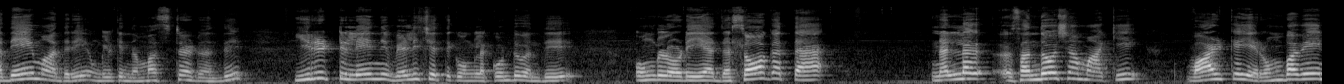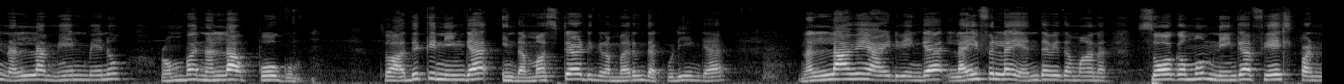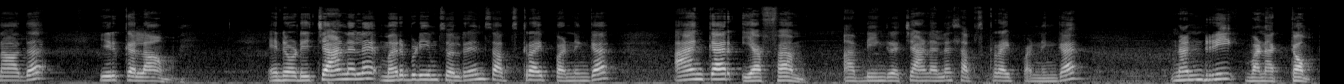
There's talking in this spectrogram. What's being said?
அதே மாதிரி உங்களுக்கு இந்த மஸ்டர்டு வந்து இருட்டுலேருந்து வெளிச்சத்துக்கு உங்களை கொண்டு வந்து உங்களுடைய அந்த சோகத்தை நல்ல சந்தோஷமாக்கி வாழ்க்கையை ரொம்பவே நல்லா மேன்மேனும் ரொம்ப நல்லா போகும். ஸோ அதுக்கு நீங்கள் இந்த மஸ்டர்டுங்கிற மருந்தை குடிங்க. நல்லாவே ஆயிடுவீங்க. லைஃப்பில் எந்த விதமான சோகமும் நீங்கள் ஃபேஸ் பண்ணாத இருக்கலாம். என்னுடைய சேனலை மறுபடியும் சொல்கிறேன் சப்ஸ்கிரைப் பண்ணுங்கள் ஆங்கர் எஃப்எம் அப்படிங்கிற சேனலை சப்ஸ்கிரைப் பண்ணுங்கள் நன்றி வணக்கம்.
